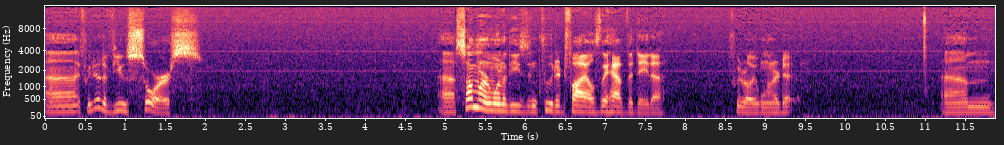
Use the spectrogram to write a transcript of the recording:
Uh, if we did a view source, uh, somewhere in one of these included files they have the data, if we really wanted it. Um,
